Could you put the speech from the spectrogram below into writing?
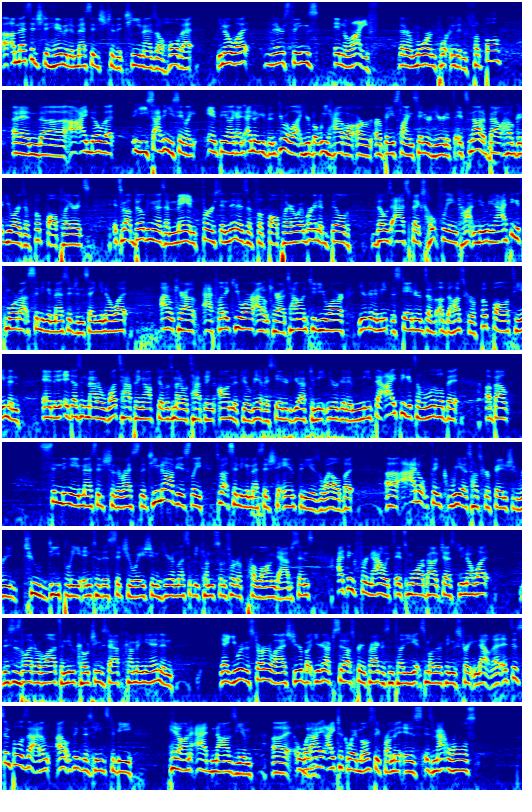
a message to him and a message to the team as a whole that you know what, there's things in life that are more important than football, and uh, I know that he's I think he's saying like Anthony like I, I, know you've been through a lot here but we have our, our, our, baseline standard here and it's it's not about how good you are as a football player it's it's about building you as a man first and then as a football player and we're going to build those aspects hopefully in continuity I think it's more about sending a message and saying you know what I don't care how athletic you are. I don't care how talented you are. You're going to meet the standards of, of the Husker football team, and and it, it, doesn't matter what's happening off field. Doesn't matter what's happening on the field. We have a standard you have to meet, and you're going to meet that. I think it's a little bit about sending a message to the rest of the team. And obviously, it's about sending a message to Anthony as well. But uh, I don't think we as Husker fans should read too deeply into this situation here unless it becomes some sort of prolonged absence. I think for now, it's, it's more about just, you know what? This is of the law. It's a new coaching staff coming in. And yeah, you were the starter last year, but you're gonna have to sit out spring practice until you get some other things straightened out. It's as simple as that. I don't I don't think this needs to be hit on ad nauseum. Uh, what I, I took away mostly from it is is Matt Rhule's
